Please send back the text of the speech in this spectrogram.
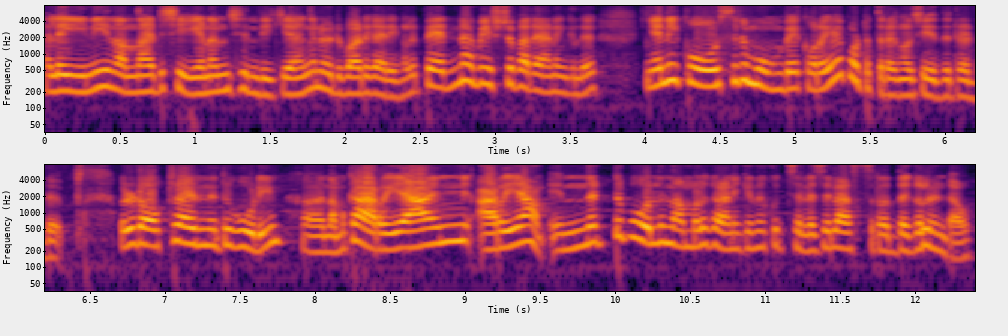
അല്ലെ ഇനി നന്നായിട്ട് ചെയ്യണം എന്ന് ചിന്തിക്കുക. അങ്ങനെ ഒരുപാട് കാര്യങ്ങൾ. ഇപ്പം എന്നെ അപേക്ഷിച്ച് പറയുകയാണെങ്കിൽ ഞാൻ ഈ കോഴ്സിന് മുമ്പേ കുറേ പൊട്ടത്തരങ്ങൾ ചെയ്തിട്ടുണ്ട്. ഒരു ഡോക്ടർ ആയിരുന്നിട്ട് കൂടി ആ, നമുക്ക് അറിയാൻ അറിയാം. എന്നിട്ട് പോലും നമ്മൾ കാണിക്കുന്ന ചില ചില അശ്രദ്ധകൾ ഉണ്ടാവും.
